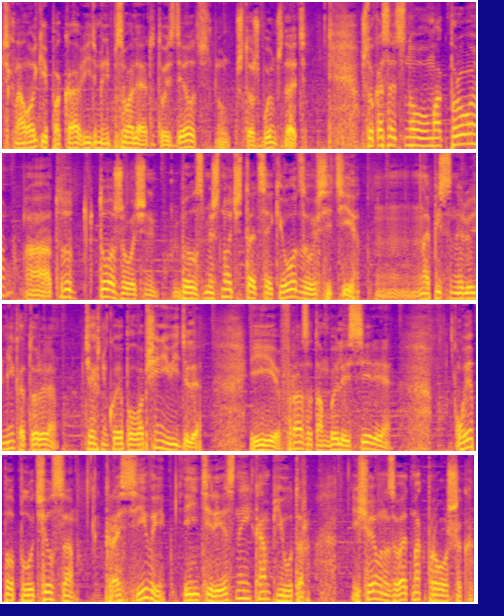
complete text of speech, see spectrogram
технологии пока, видимо, не позволяют этого сделать. Ну, что ж, будем ждать. Что касается нового Mac Pro, а, то тут тоже очень было смешно читать всякие отзывы в сети, написанные людьми, которые технику Apple вообще не видели. И фразы там были из серии «У Apple получился красивый и интересный компьютер. Еще его называют Mac Прошек,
